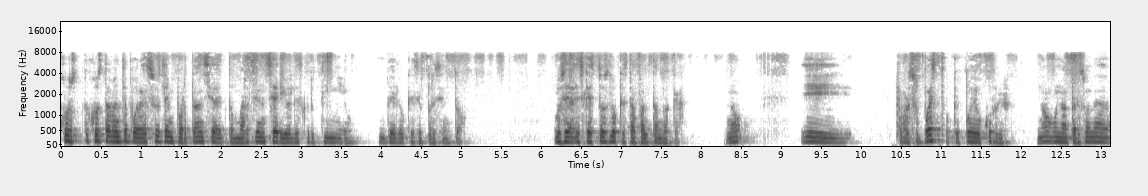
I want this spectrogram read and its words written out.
Justamente por eso es la importancia de tomarse en serio el escrutinio de lo que se presentó. O sea, es que esto es lo que está faltando acá, ¿no? Eh, por supuesto que puede ocurrir, ¿no? Una persona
